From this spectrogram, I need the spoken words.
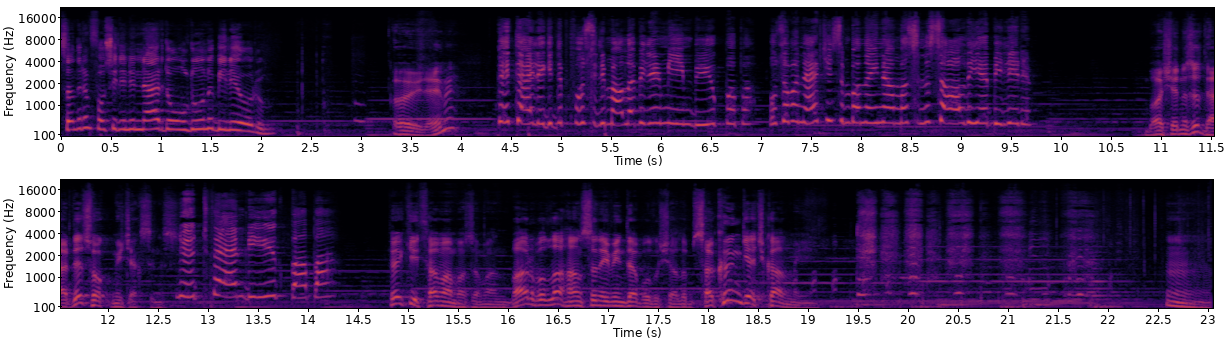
Sanırım fosilinin nerede olduğunu biliyorum. Öyle mi? Peter'le gidip fosilimi alabilir miyim büyük baba? O zaman herkesin bana inanmasını sağlayabilirim. Başınızı derde sokmayacaksınız. Lütfen büyük baba. Peki tamam o zaman. Barbel'la Hans'ın evinde buluşalım. Sakın geç kalmayın.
